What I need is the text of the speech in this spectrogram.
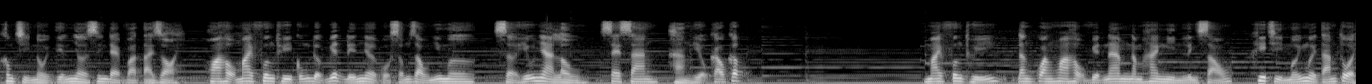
Không chỉ nổi tiếng nhờ xinh đẹp và tài giỏi, Hoa hậu Mai Phương Thúy cũng được biết đến nhờ cuộc sống giàu như mơ, sở hữu nhà lầu, xe sang, hàng hiệu cao cấp. Mai Phương Thúy, đăng quang Hoa hậu Việt Nam năm 2006, khi chỉ mới 18 tuổi.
